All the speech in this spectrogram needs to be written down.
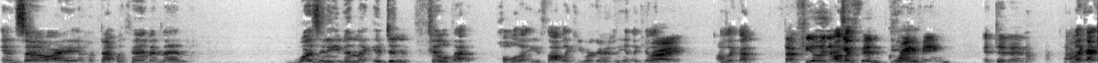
And so I hooked up with him, and then wasn't even like it didn't fill that hole that you thought like you were gonna need. Like you're like, right. I was like that That feeling that I was you've like, been yeah. craving, it didn't. I'm like, I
